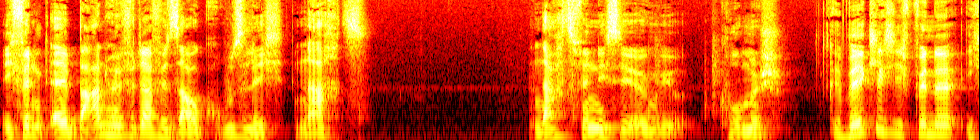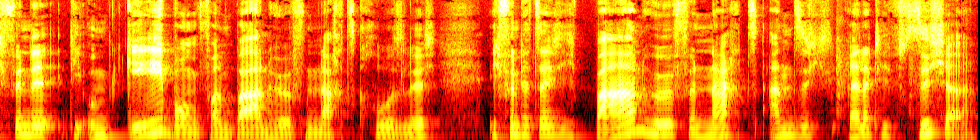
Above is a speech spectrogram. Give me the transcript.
Ich finde äh, Bahnhöfe dafür saugruselig nachts. Nachts finde ich sie irgendwie komisch. wirklich, ich finde, ich finde die Umgebung von Bahnhöfen nachts gruselig. Ich finde tatsächlich Bahnhöfe nachts an sich relativ sicher.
